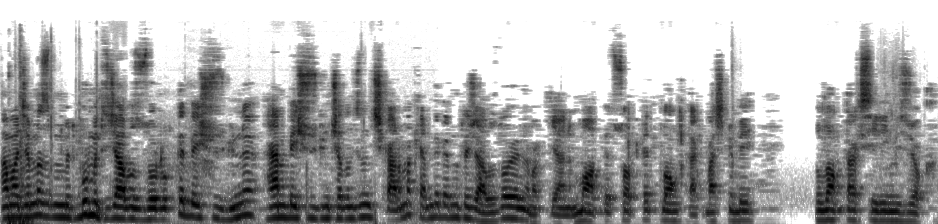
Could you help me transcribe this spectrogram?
Amacımız bu mütecavüz zorlukta 500 günü hem 500 gün challenge'ını çıkarmak hem de ben mütecavüzle oynamak. Yani muhabbet, sohbet, long dark. Başka bir Long Dark serimiz yok.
